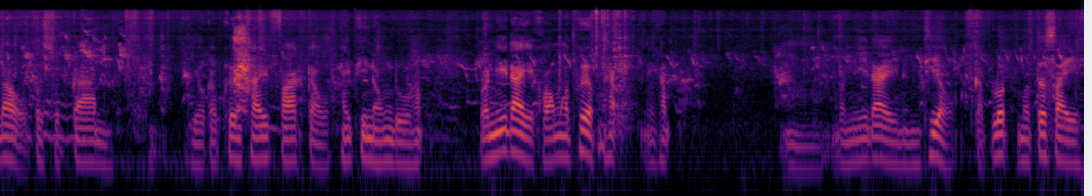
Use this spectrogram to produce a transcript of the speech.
เล่าประสบการณ์ เกี่ยวกับเครื่องใช้ไฟฟ้าเก่าให้พี่น้องดูครับ วันนี้ได้ของมาเพิ่มนะครับนี่ครับวันนี้ได้หนึ่งเที่ยวกับรถมอเตอร์ไซค์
